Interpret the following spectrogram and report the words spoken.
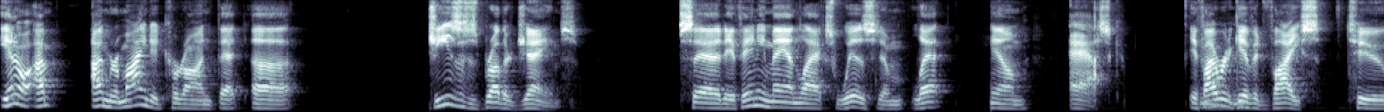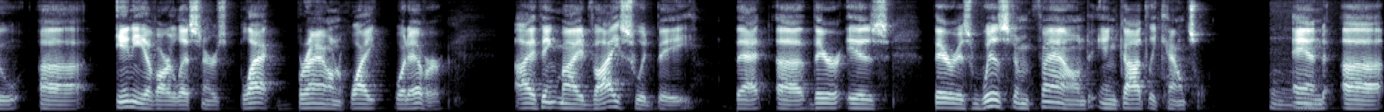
you know, I'm I'm reminded, Karan, that uh, Jesus' brother James said, "If any man lacks wisdom, let him ask." If I were to Mhm. give advice to uh, any of our listeners, black, brown, white, whatever, I think my advice would be that uh, there is there is wisdom found in godly counsel, and uh,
